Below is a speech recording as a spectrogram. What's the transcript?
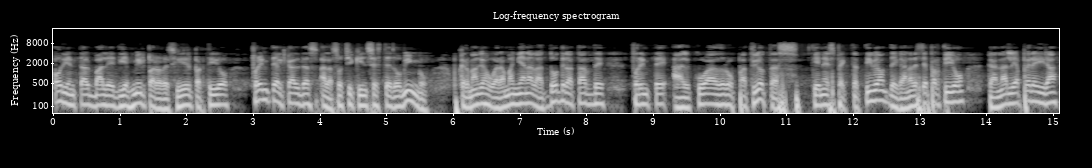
Oriental vale 10 mil para recibir el partido frente a Caldas a las 8 y 15 este domingo. Bucaramanga jugará mañana a las 2 de la tarde frente al cuadro Patriotas. Tiene expectativa de ganar este partido, ganarle a Pereira,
